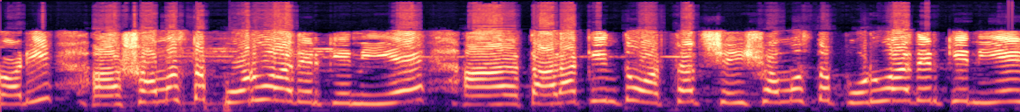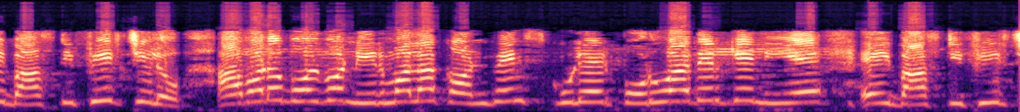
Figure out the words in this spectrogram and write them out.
সরি সমস্ত পড়ুয়াদেরকে নিয়ে তারা কিন্তু অর্থাৎ সেই সমস্ত পড়ুয়াদেরকে নিয়ে এই বাসটি ফিরছিল। আবারও বলব, নির্মলা কনভেন্ট স্কুলের পড়ুয়াদেরকে নিয়ে এই বাসটি ফিরছিল।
